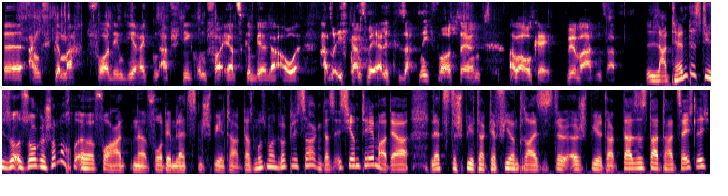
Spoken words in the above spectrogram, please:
äh, Angst gemacht vor dem direkten Abstieg und vor Erzgebirge Aue. Also ich kann es mir ehrlich gesagt nicht vorstellen, aber okay, wir warten es ab latent ist die Sorge schon noch äh, vorhanden äh, vor dem letzten Spieltag. Das muss man wirklich sagen. Das ist hier ein Thema, der letzte Spieltag, der 34. Äh, Spieltag. Dass es da tatsächlich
